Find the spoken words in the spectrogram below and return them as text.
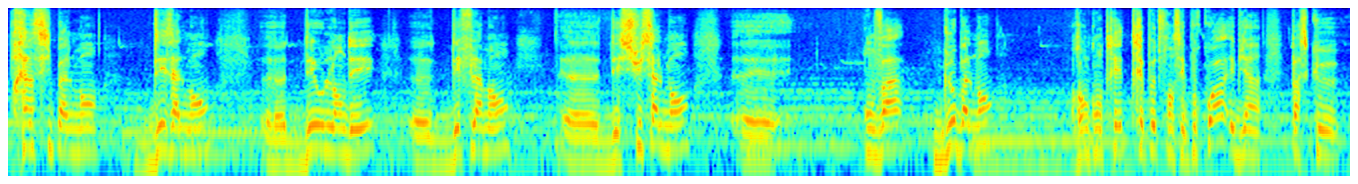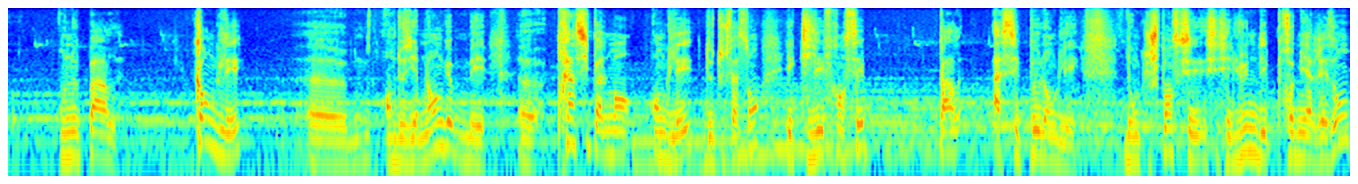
principalement des Allemands, euh, des Hollandais, des Flamands, des Suisses allemands. On va globalement rencontrer très peu de Français. Pourquoi? Eh bien parce que on ne parle qu'anglais, euh, en deuxième langue, mais euh, principalement anglais de toute façon, et que les Français parlent assez peu l'anglais. Donc je pense que c'est l'une des premières raisons.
